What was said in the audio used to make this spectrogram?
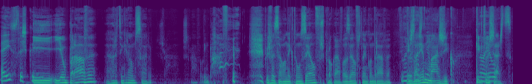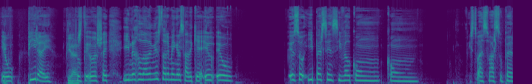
É isso, tens que. E, e eu parava, agora tenho que ir almoçar. Chorava, chorava, limpava. Depois pensava onde é que estão os elfos, procurava os elfos, não encontrava. A Islândia é mágico. O que é que Não, tu eu- achaste? Eu pirei. Piraste? Eu, eu achei. E na realidade a minha história é meio engraçada, que é eu, eu eu sou hipersensível com, com. Isto vai soar super.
